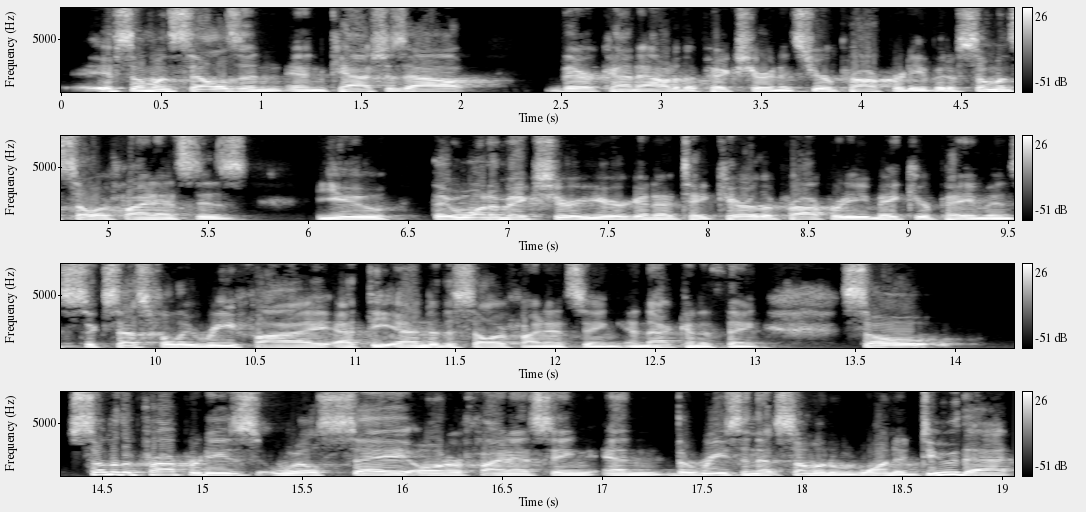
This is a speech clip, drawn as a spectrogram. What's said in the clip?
if someone sells and, and cashes out, they're kind of out of the picture and it's your property. But if someone seller finances, you. They want to make sure you're going to take care of the property make your payments successfully refi at the end of the seller financing and that kind of thing. So some of the properties will say owner financing and the reason that someone would want to do that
